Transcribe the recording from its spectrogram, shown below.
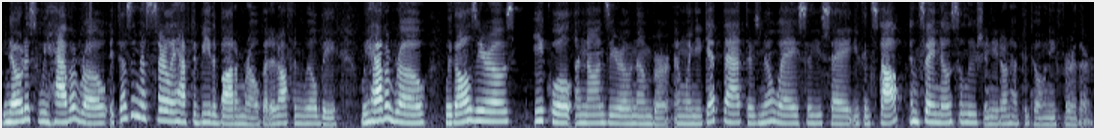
Notice we have a row. It doesn't necessarily have to be the bottom row, but it often will be. We have a row with all zeros equal a non-zero number. And when you get that, there's no way, so you say, you can stop and say no solution. You don't have to go any further.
